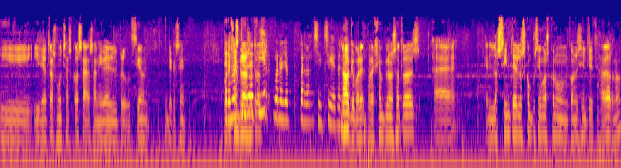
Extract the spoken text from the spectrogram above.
y, y de otras muchas cosas a nivel producción, yo que sé. Por Tenemos ejemplo, que nosotros- decir, bueno, yo, perdón, sí, sigue, perdón. No, que por, por ejemplo nosotros eh, los sintes los compusimos con un, con un sintetizador, ¿no?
